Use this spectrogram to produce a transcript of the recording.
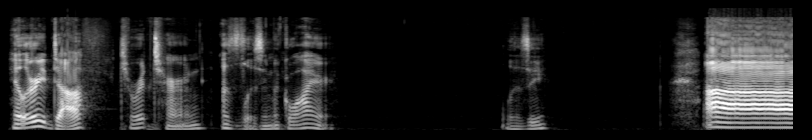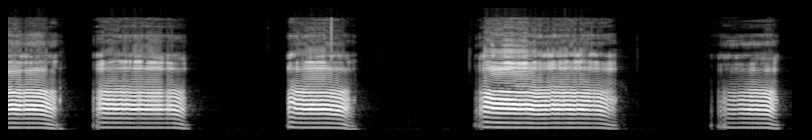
Hilary Duff to return as Lizzie McGuire. Lizzie? Ah! Ah! Ah! Ah! Ah!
